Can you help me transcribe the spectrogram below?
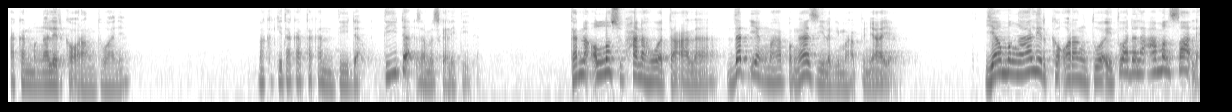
akan mengalir ke orang tuanya? Maka kita katakan tidak, tidak sama sekali tidak. Karena Allah Subhanahu wa taala zat yang Maha Pengasih lagi Maha Penyayang. Yang mengalir ke orang tua itu adalah amal saleh.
